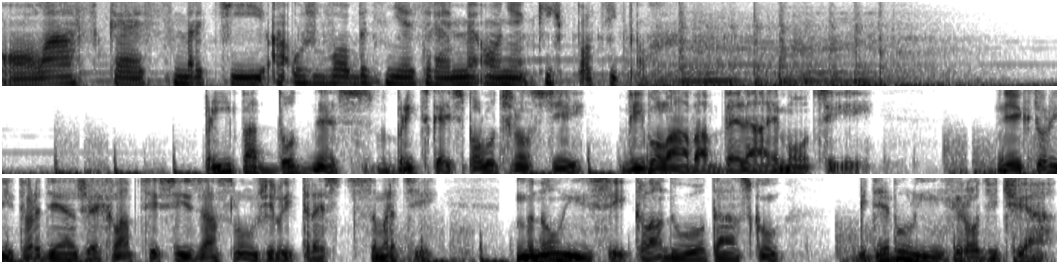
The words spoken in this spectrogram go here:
o láske, smrti a už vôbec nezrejme o nejakých pocitoch. Prípad dodnes v britskej spoločnosti vyvoláva veľa emócií. Niektorí tvrdia, že chlapci si zaslúžili trest smrti. Mnohí si kladú otázku, kde boli ich rodičia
